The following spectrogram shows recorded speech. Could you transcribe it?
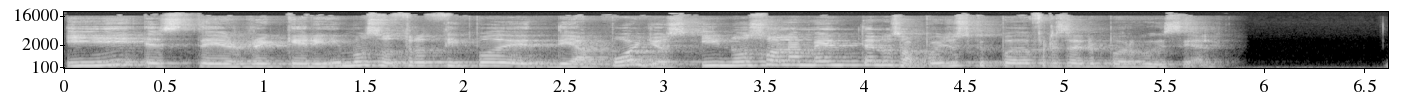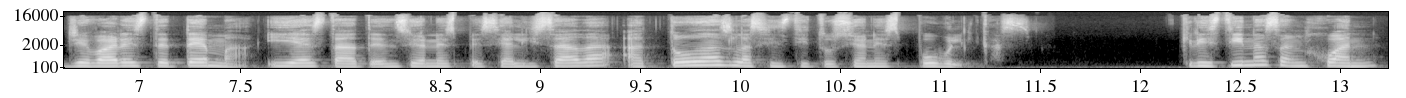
Y este, requerimos otro tipo de, de apoyos, y no solamente los apoyos que puede ofrecer el Poder Judicial. Llevar este tema y esta atención especializada a todas las instituciones públicas. Cristina San Juan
